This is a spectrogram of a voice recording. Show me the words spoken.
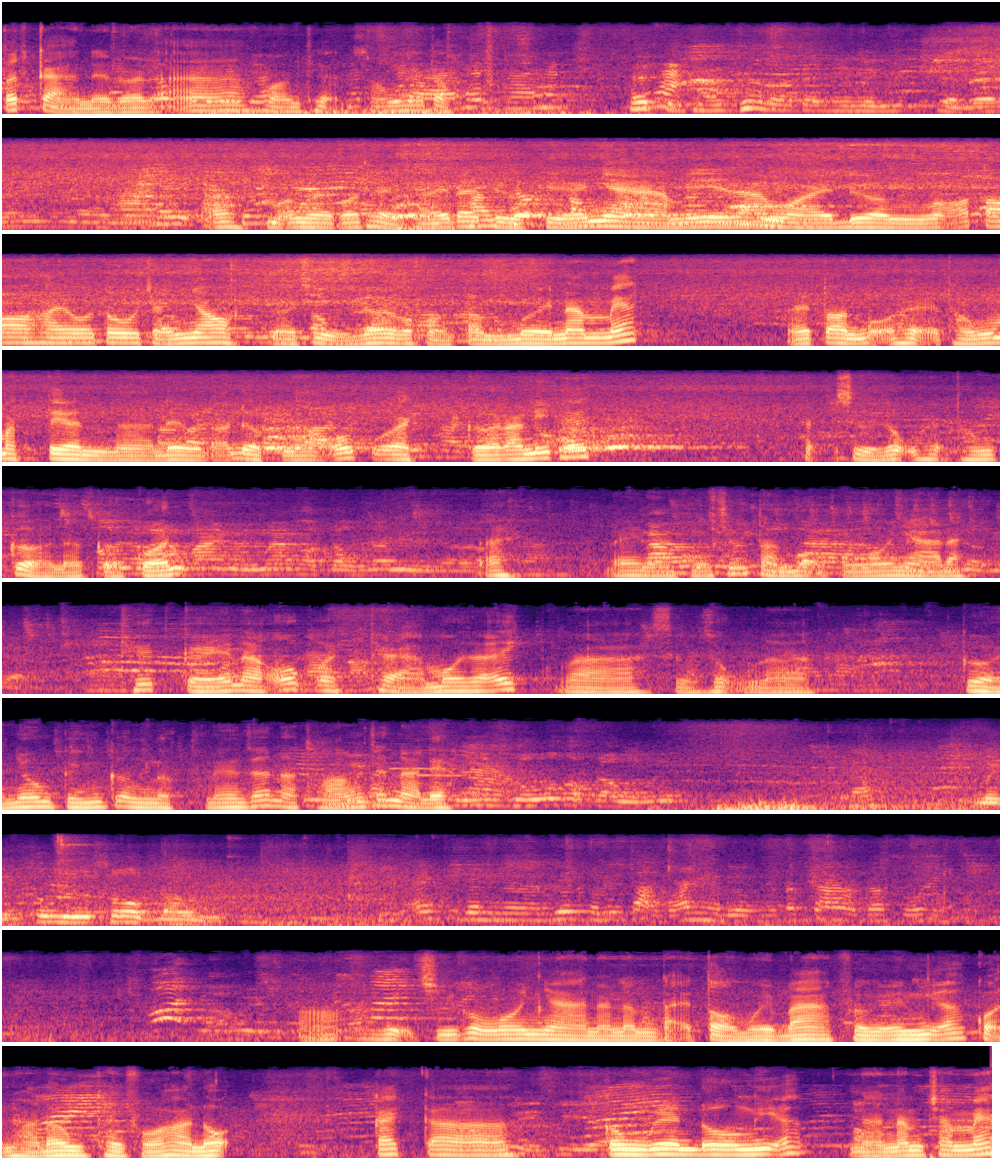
tất cả này nó đã hoàn thiện xong hết rồi. Hết từ tháng trước rồi tại vì mình chuyển về đây à, mọi người có thể thấy đây từ phía nhà đi ra ngoài đường ngõ to hai ô tô tránh nhau là chỉ rơi vào khoảng tầm 15 mét. Đấy, toàn bộ hệ thống mặt tiền à, đều đã được là ốp gạch granite hết. Hệ, sử dụng hệ thống cửa là cửa cuốn. Đây đây là phía trước toàn bộ của ngôi nhà đây thiết kế là ốp gạch thẻ mosaic và sử dụng là cửa nhôm kính cường lực nên rất là thoáng rất là đẹp mình không đưa số hợp đồng Đó, vị trí của ngôi nhà là nằm tại tổ 13 phường Yên Nghĩa, quận Hà Đông, thành phố Hà Nội. Cách uh, công viên Đô Nghĩa là 500 m.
